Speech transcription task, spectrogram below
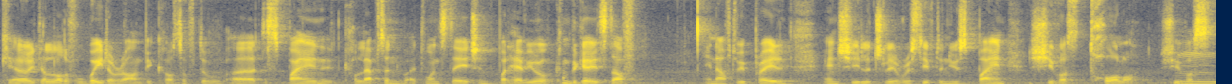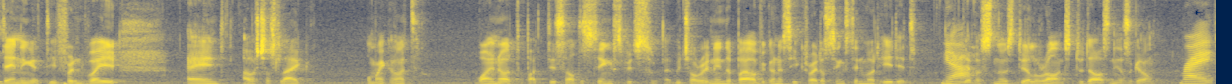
carried a lot of weight around because of the uh, the spine. It collapsed at one stage and what have you, complicated stuff. And after we prayed, and she literally received a new spine, she was taller. She was standing a different way. And I was just like, oh my God, why not? But these are the things which, which are written in the Bible. We're going to see greater things than what he did. Yeah. There was no still around 2,000 years ago. Right,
